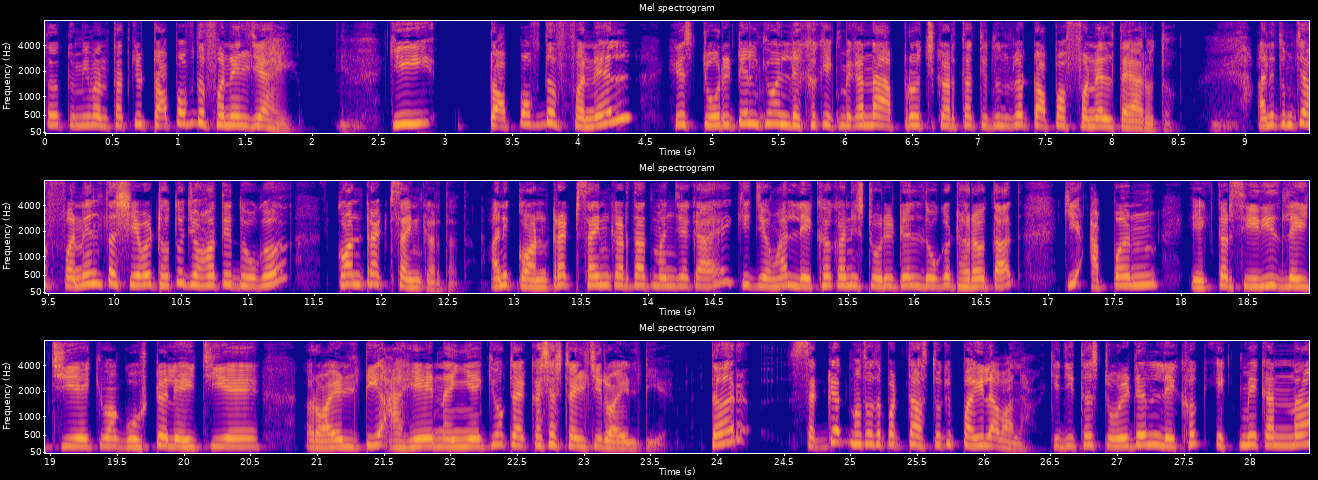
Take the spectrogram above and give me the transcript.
तर तुम्ही म्हणतात की टॉप ऑफ द फनेल जे आहे की टॉप ऑफ द फनेल हे स्टोरी टेल किंवा लेखक एकमेकांना अप्रोच करतात तिथून तुझं टॉप ऑफ फनेल तयार होतं. आणि तुमच्या फनेलचा शेवट होतो जेव्हा ते दोघं कॉन्ट्रॅक्ट साईन करतात. आणि कॉन्ट्रॅक्ट साईन करतात म्हणजे काय? की जेव्हा लेखक आणि स्टोरीटेल दोघं ठरवतात की आपण एकतर सिरीज लिहायची आहे किंवा गोष्ट लिहायची आहे रॉयल्टी आहे नाही आहे किंवा कशा स्टाईलची रॉयल्टी आहे? तर सगळ्यात महत्त्वाचा पट्टा असतो की पहिलावाला की जिथं स्टोरीटेल लेखक एकमेकांना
